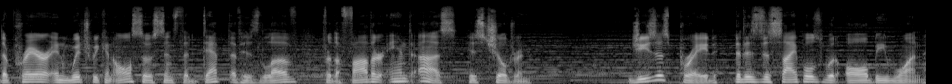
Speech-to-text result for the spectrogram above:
the prayer in which we can also sense the depth of his love for the Father and us, his children. Jesus prayed that his disciples would all be one.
